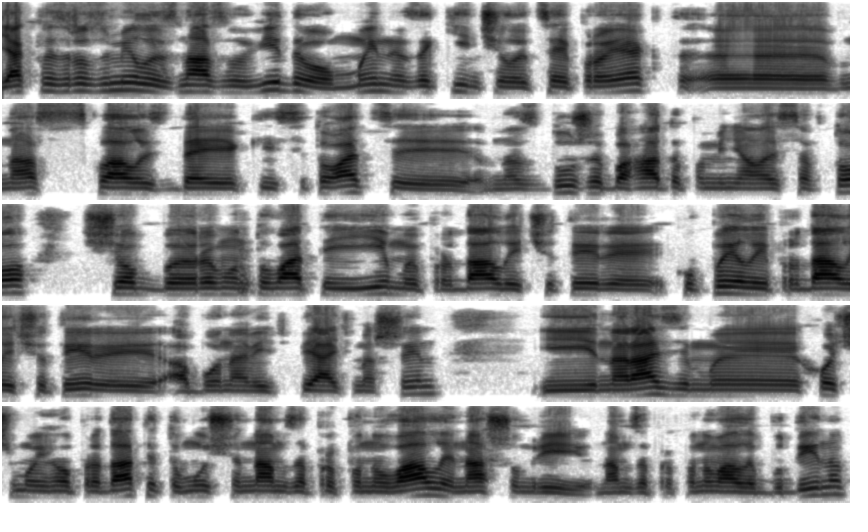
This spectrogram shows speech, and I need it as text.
Як ви зрозуміли з назви відео, ми не закінчили цей проєкт. Е, в нас склались деякі ситуації. В нас дуже багато помінялося авто. Щоб ремонтувати її, ми продали 4, купили і продали 4 або навіть 5 машин. І наразі ми хочемо його продати, тому що нам запропонували нашу мрію. Нам запропонували будинок,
